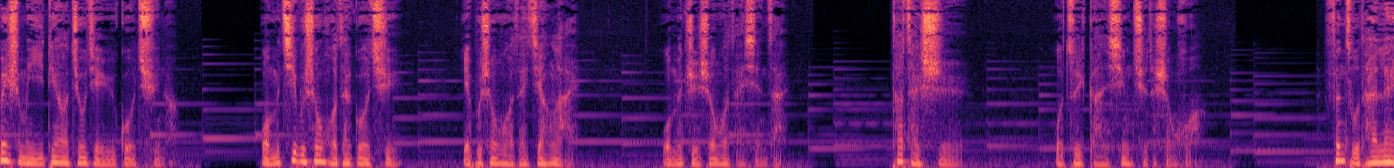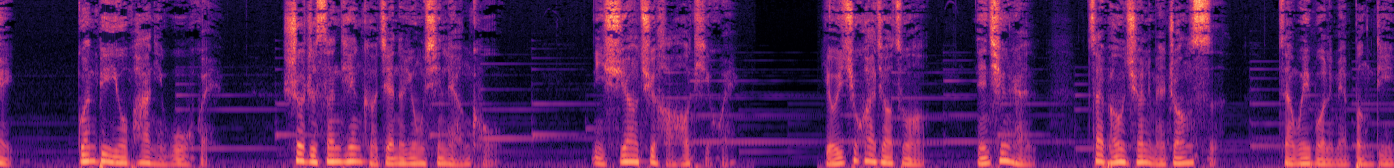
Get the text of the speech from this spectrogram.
为什么一定要纠结于过去呢？我们既不生活在过去，也不生活在将来，我们只生活在现在。它才是我最感兴趣的生活。分组太累，关闭又怕你误会，设置三天可见的用心良苦，你需要去好好体会。有一句话叫做：“年轻人，在朋友圈里面装死。”在微博里面蹦迪，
